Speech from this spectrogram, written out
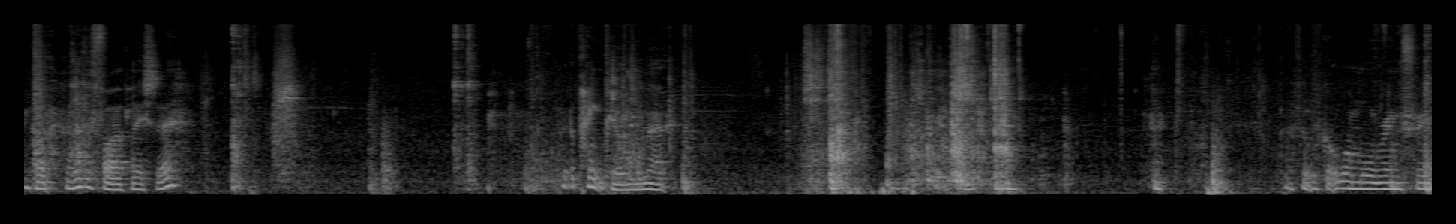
We've got another fireplace there. Look at the paint peel on that. I think we've got one more room through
